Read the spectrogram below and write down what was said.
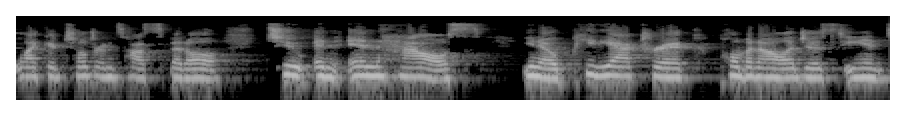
like a children's hospital to an in-house you know pediatric pulmonologist ent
